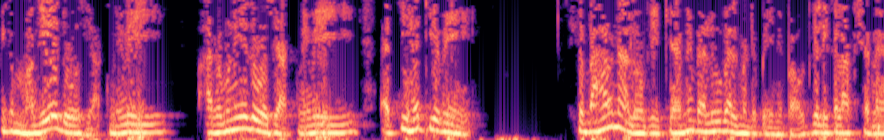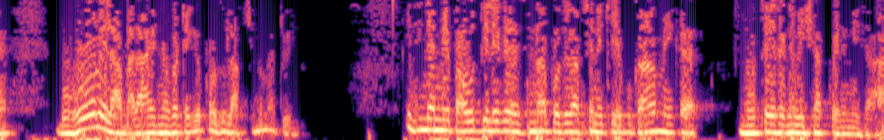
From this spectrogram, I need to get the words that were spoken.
මේක මගේ දෝෂයක් නෙවෙයි, අරමුණේ දෝෂයක් නෙවෙයි, ඇති හැටි මේ ඒක භාවනා ලෝකේ කියන්නේ බැලුව බැලමට පේන පෞද්ගලික ලක්ෂණ බොහෝ වෙලා බලනකොට ඒක පොදු ලක්ෂණ මතුවෙනවා. ඉතින් දැන් මේ පෞද්ගලික ලක්ෂණ පොදු ලක්ෂණ කියපු ගාම මේක නොතේරෙන විශයක් වෙන නිසා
